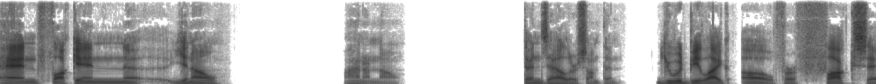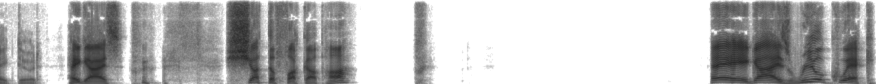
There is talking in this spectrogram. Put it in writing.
and fucking, uh, you know, I don't know, Denzel or something. You would be like, oh, for fuck's sake, dude. Hey, guys, shut the fuck up, huh? Hey guys, real quick.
